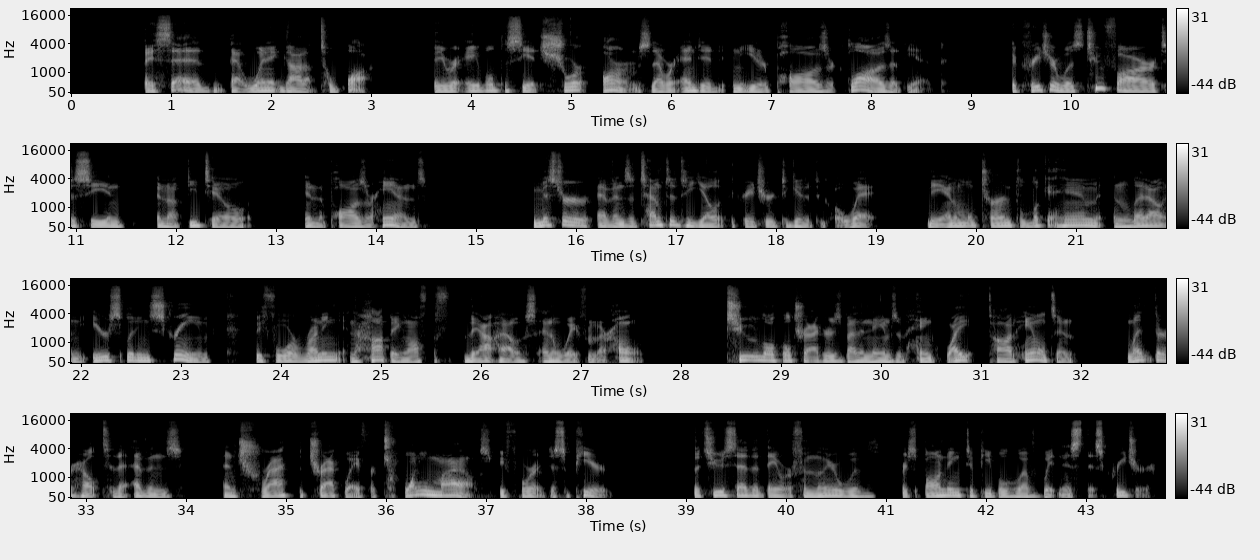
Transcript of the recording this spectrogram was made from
They said that when it got up to walk, they were able to see its short arms that were ended in either paws or claws at the end. The creature was too far to see in enough detail in the paws or hands. Mr. Evans attempted to yell at the creature to get it to go away. The animal turned to look at him and let out an ear splitting scream before running and hopping off the, the, outhouse and away from their home. Two local trackers by the names of Hank White and Todd Hamilton lent their help to the Evans and tracked the trackway for 20 miles before it disappeared. The two said that they were familiar with responding to people who have witnessed this creature.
